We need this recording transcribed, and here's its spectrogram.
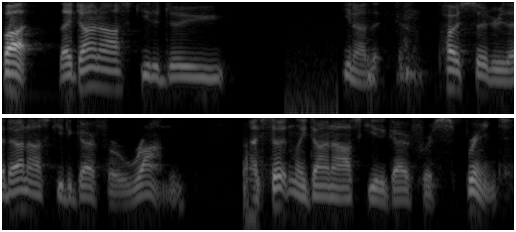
But they don't ask you to do, you know, post surgery, they don't ask you to go for a run. They certainly don't ask you to go for a sprint.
